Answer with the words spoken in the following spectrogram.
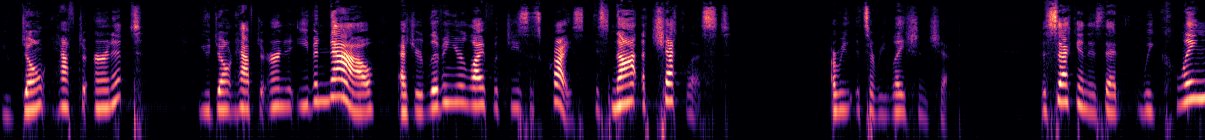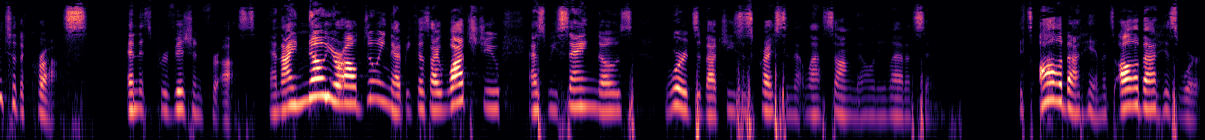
You don't have to earn it. You don't have to earn it even now as you're living your life with Jesus Christ. It's not a checklist, it's a relationship. The second is that we cling to the cross and its provision for us. And I know you're all doing that because I watched you as we sang those words about Jesus Christ in that last song Melanie led us in. It's all about Him, it's all about His work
